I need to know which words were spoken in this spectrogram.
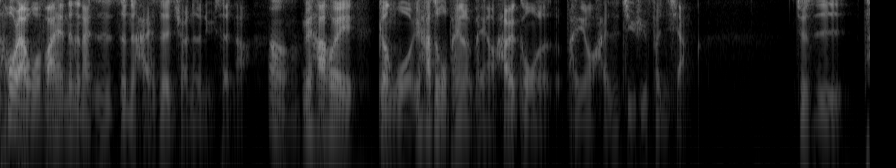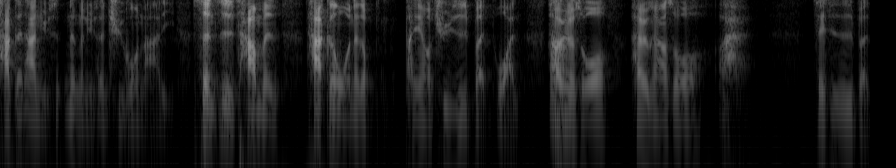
后来我发现那个男生是真的还是很喜欢那个女生啊，嗯，因为他会跟我，因为他是我朋友的朋友，他会跟我的朋友还是继续分享，就是他跟他女生那个女生去过哪里，甚至他们他跟我那个朋友去日本玩，他就说，嗯、他就跟他说，哎，这次日本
